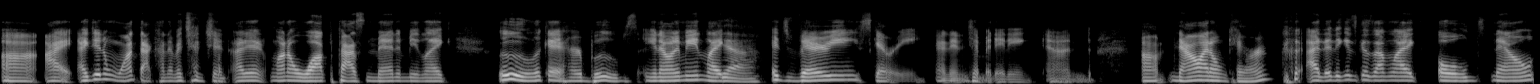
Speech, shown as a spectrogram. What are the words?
uh, I I didn't want that kind of attention. I didn't want to walk past men and be like, "Ooh, look at her boobs." You know what I mean? Like yeah, it's very scary and intimidating and um now i don't care i think it's because i'm like old now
